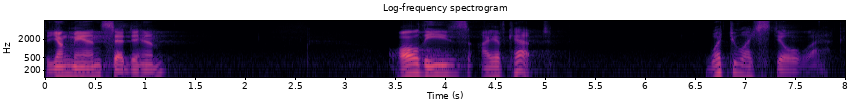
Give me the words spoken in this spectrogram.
The young man said to him, All these I have kept. What do I still lack?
